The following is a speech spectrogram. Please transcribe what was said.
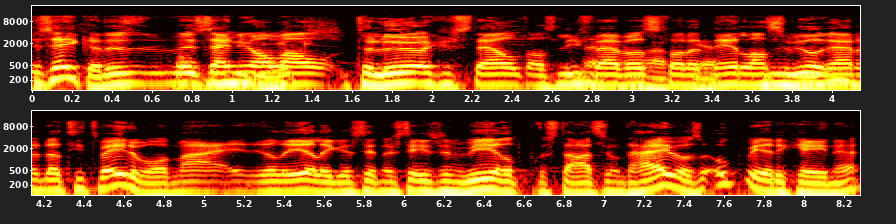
zeker. Dus we zijn nu allemaal teleurgesteld als liefhebbers van het. Nederlandse Mhm. wielrennen dat hij tweede wordt. Maar heel eerlijk is dit nog steeds een wereldprestatie. Want hij was ook weer degene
